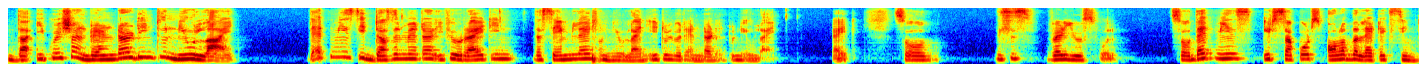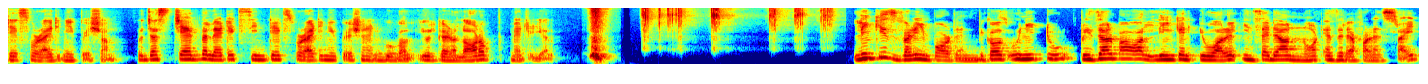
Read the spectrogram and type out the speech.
the equation rendered into new line. That means it doesn't matter if you write in the same line or new line, it will be rendered into new line, right? So this is very useful. So that means it supports all of the LaTeX syntax for writing equation. So just check the LaTeX syntax for writing equation in Google. You'll get a lot of material link is very important because we need to preserve our link and url inside our node as a reference right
